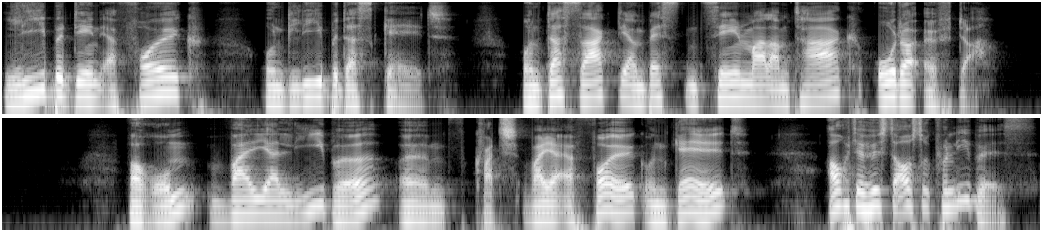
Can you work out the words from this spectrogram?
Liebe den Erfolg und liebe das Geld. Und das sagt ihr am besten zehnmal am Tag oder öfter. Warum? Weil ja Liebe, ähm, Quatsch, weil ja Erfolg und Geld auch der höchste Ausdruck von Liebe ist.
